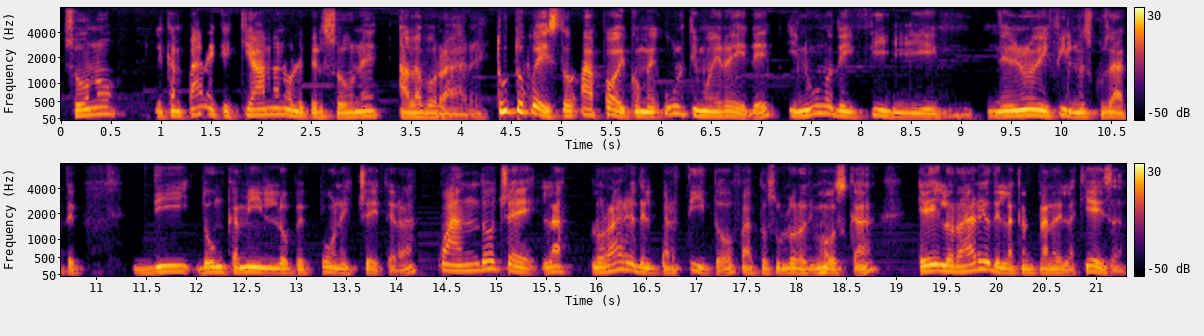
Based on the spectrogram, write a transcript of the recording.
sono le campane che chiamano le persone a lavorare. Tutto questo ha poi come ultimo erede in uno dei figli, in uno dei film, scusate, di Don Camillo, Peppone, eccetera, quando c'è la, l'orario del partito fatto sull'ora di Mosca e l'orario della campana della chiesa,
